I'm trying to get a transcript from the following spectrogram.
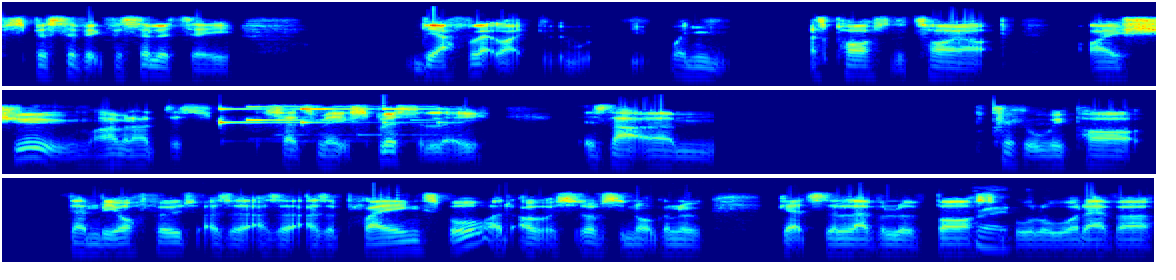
specific facility, the athletic, like when as part of the tie up, I assume I haven't had this said to me explicitly, is that um, cricket will be part then be offered as a as a as a playing sport. I, obviously not going to get to the level of basketball right. or whatever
